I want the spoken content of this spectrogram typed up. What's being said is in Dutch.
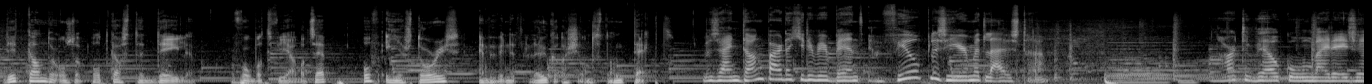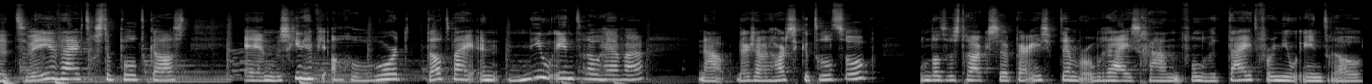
Dit kan door onze podcast te delen, bijvoorbeeld via WhatsApp of in je stories en we vinden het leuk als je ons dan tagt. We zijn dankbaar dat je er weer bent en veel plezier met luisteren. Van harte welkom bij deze 52e podcast. En misschien heb je al gehoord dat wij een nieuw intro hebben. Nou, daar zijn we hartstikke trots op. Omdat we straks eh, per 1 september op reis gaan, vonden we tijd voor een nieuw intro.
